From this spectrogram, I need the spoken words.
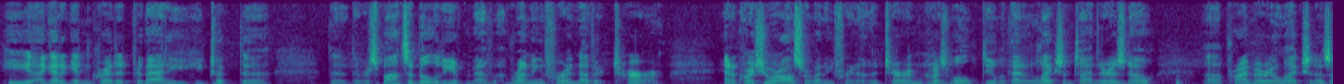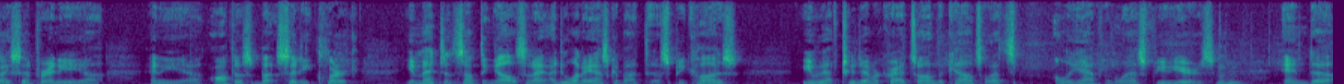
he. I got to give him credit for that. He he took the the, the responsibility of, of, running for another term. And of course, you are also running for another term. Of course, mm-hmm. we'll deal with that at election time. There is no uh, primary election, as I said, for any uh, any uh, office but city clerk. You mentioned something else, and I, I do want to ask about this because you have two Democrats on the council. That's only happened in the last few years. Mm-hmm. And uh,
